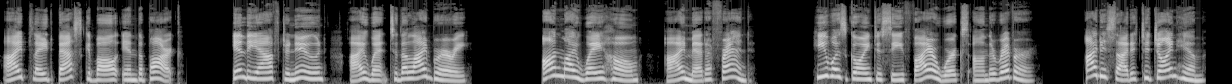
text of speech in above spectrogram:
I played basketball in the park. In the afternoon, I went to the library. On my way home, I met a friend. He was going to see fireworks on the river. I decided to join him.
